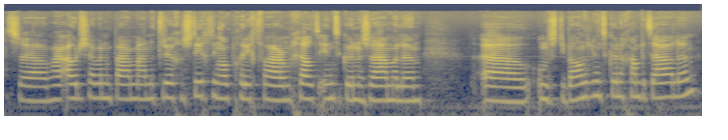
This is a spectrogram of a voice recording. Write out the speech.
Dus, haar ouders hebben een paar maanden terug een stichting opgericht voor haar om geld in te kunnen zamelen. Eh, om dus die behandeling te kunnen gaan betalen.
